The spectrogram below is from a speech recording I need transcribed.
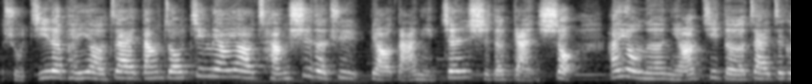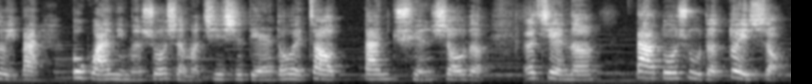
属鸡的朋友在当中尽量要尝试的去表达你真实的感受。还有呢，你要记得在这个礼拜。不管你们说什么，其实别人都会照单全收的。而且呢，大多数的对手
